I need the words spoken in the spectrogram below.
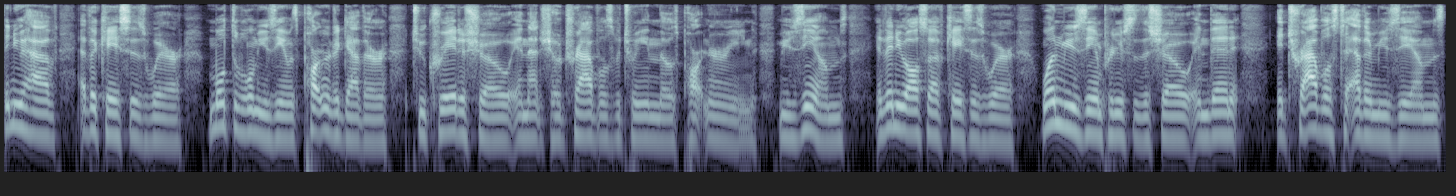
Then you have other cases where multiple museums partner together to create a show, and that show travels between those partnering museums. And then you also have cases where one museum produces the show and then it travels to other museums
